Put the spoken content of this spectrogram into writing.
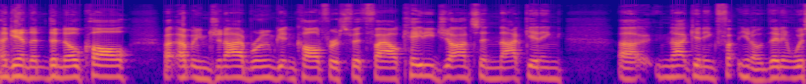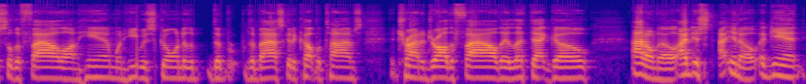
again, the the no call. I, I mean, Johni Broom getting called for his fifth foul. KD Johnson not getting. Uh, not getting, you know, they didn't whistle the foul on him when he was going to the, the, the basket a couple times trying to draw the foul. They let that go. I don't know. I just, I, you know, again,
